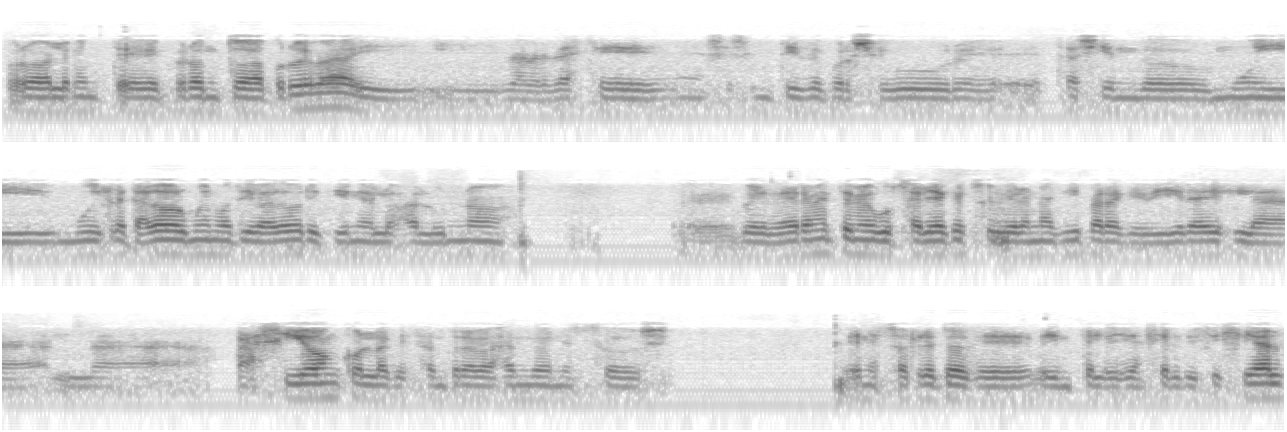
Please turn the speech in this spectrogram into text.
probablemente pronto a prueba y, la verdad es que en ese sentido por seguro eh, está siendo muy muy retador, muy motivador y tiene a los alumnos eh, verdaderamente me gustaría que estuvieran aquí para que vierais la, pasión con la que están trabajando en estos en estos retos de, inteligencia artificial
